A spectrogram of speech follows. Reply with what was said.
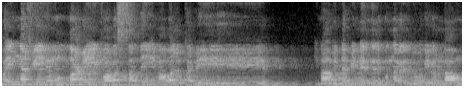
فإن فيهم الضعيف والسقيم والكبير ഇമാമിന്റെ പിന്നിൽ നിൽക്കുന്നവരിൽ രോഗികൾ ഉണ്ടാവും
